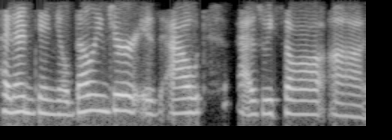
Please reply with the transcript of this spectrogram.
Tight end Daniel Bellinger is out, as we saw. Uh,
